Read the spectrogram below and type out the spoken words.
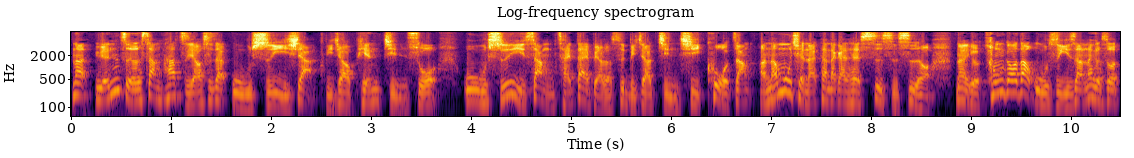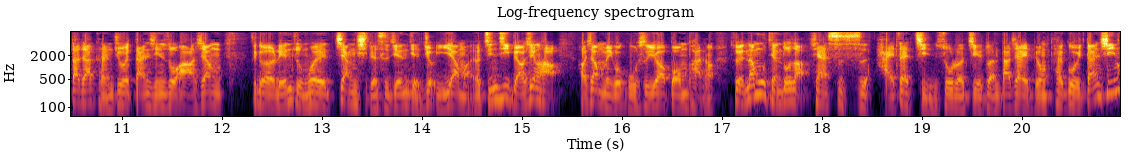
那原则上它只要是在五十以下比较偏紧缩，五十以上才代表的是比较景气扩张啊。那目前来看大概在四十四哦，那有冲高到五十以上，那个时候大家可能就会担心说啊，像这个联准会降息的时间点就一样嘛。有经济表现好，好像美国股市又要崩盘了，所以那目前多少？现在四十四还在紧缩的阶段，大家也不用太过于担心。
